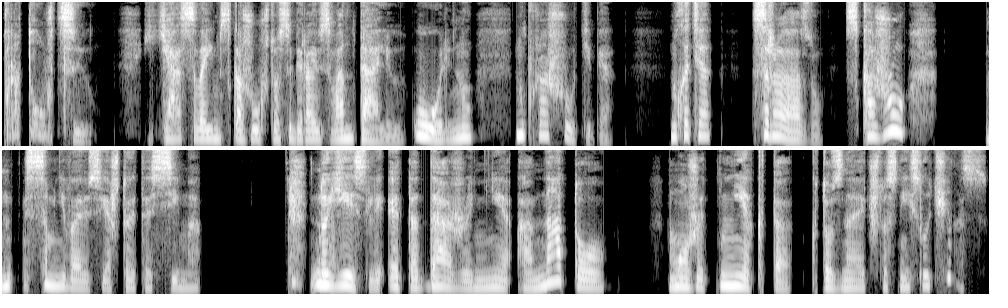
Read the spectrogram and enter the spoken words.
Про Турцию. Я своим скажу, что собираюсь в Анталию. Оль, ну, ну, прошу тебя. Ну, хотя сразу скажу, сомневаюсь я, что это Сима. Но если это даже не она, то, может, некто, кто знает, что с ней случилось?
